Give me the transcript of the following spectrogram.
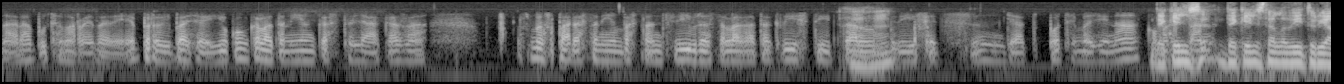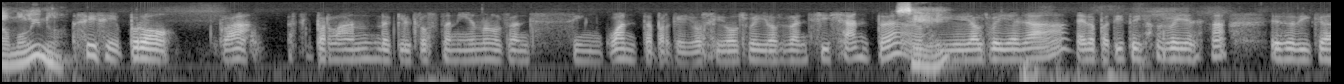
ara potser m'arredaré, eh? però vaja, jo com que la tenia en castellà a casa, els meus pares tenien bastants llibres de l'Agatha Christie tal, vull dir, fets, ja et pots imaginar com D'aquells d'aquells de l'editorial Molino. Sí, sí, però, clar, estic parlant de que ells els tenien als anys 50, perquè jo si els veia als anys 60, Sí. i jo ja els veia allà, era petita i ja els veia allà, és a dir que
